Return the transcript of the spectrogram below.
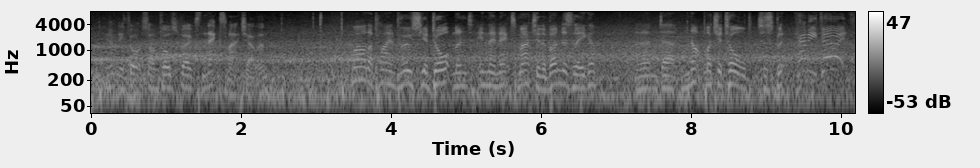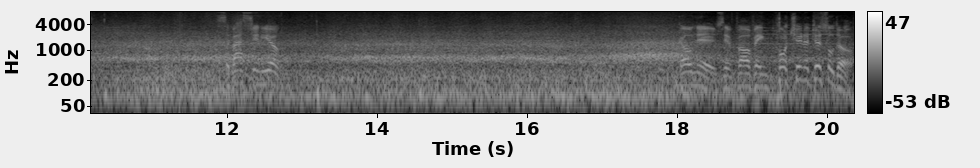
Do you have any thoughts on Wolfsburg's next match, Alan? Well, they're playing Borussia Dortmund in their next match in the Bundesliga, and uh, not much at all to split. Can he do it? Sebastian Jung. Goal news involving Fortuna Düsseldorf.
